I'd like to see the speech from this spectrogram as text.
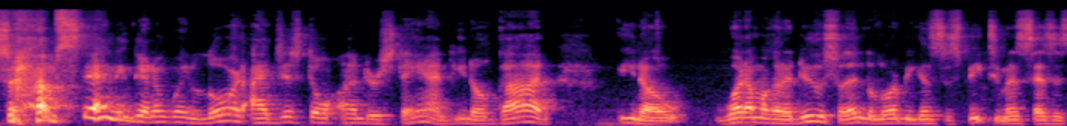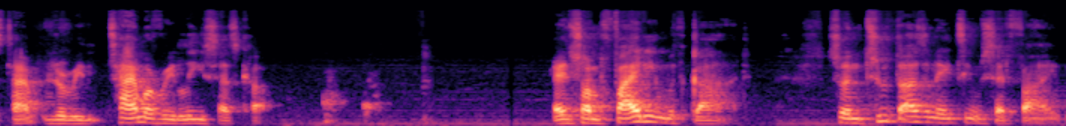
so I'm standing there and I'm going, Lord, I just don't understand. You know, God, you know, what am I going to do? So then the Lord begins to speak to me and says, It's time, the re- time of release has come. And so I'm fighting with God. So in 2018, we said, Fine,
